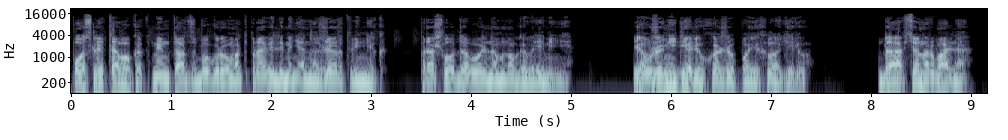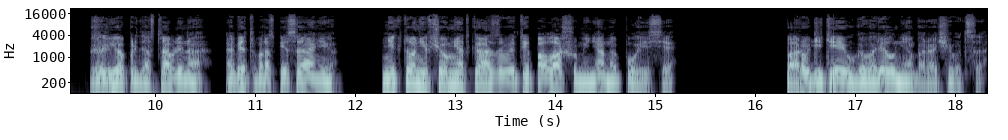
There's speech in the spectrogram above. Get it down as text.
После того, как ментат с бугром отправили меня на жертвенник, прошло довольно много времени. Я уже неделю ухожу по их лагерю. Да, все нормально. Жилье предоставлено, обед по расписанию. Никто ни в чем не отказывает, и палаш у меня на поясе. Пару детей уговорил не оборачиваться.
